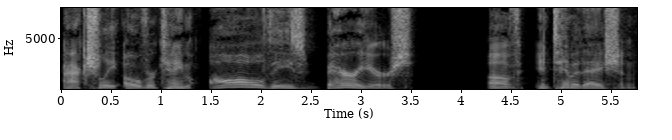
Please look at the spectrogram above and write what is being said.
actually overcame all these barriers of intimidation.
